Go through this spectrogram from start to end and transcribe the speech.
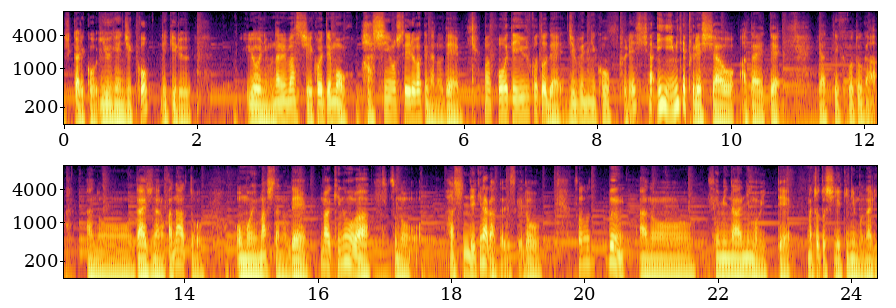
しっかりこう有言実行できるようにもなりますしこうやってもう発信をしているわけなので、まあ、こうやって言うことで自分にこうプレッシャーいい意味でプレッシャーを与えてやっていくことがあの大事なのかなと思いましたのでまあ昨日はその発信できなかったですけどその分あのセミナーにも行って、まあ、ちょっと刺激にもなり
